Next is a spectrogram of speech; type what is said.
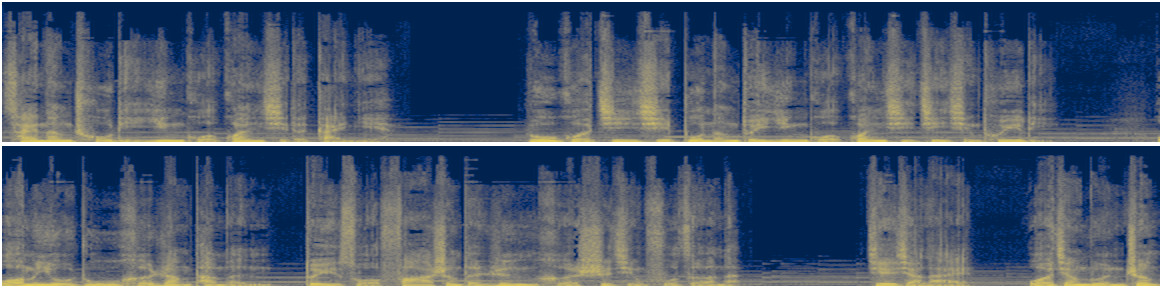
才能处理因果关系的概念。如果机器不能对因果关系进行推理，我们又如何让他们对所发生的任何事情负责呢？接下来，我将论证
